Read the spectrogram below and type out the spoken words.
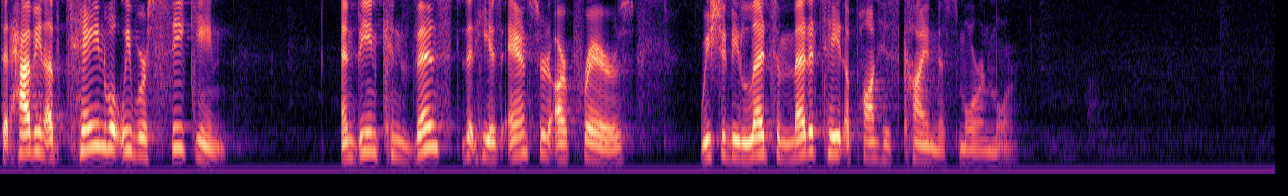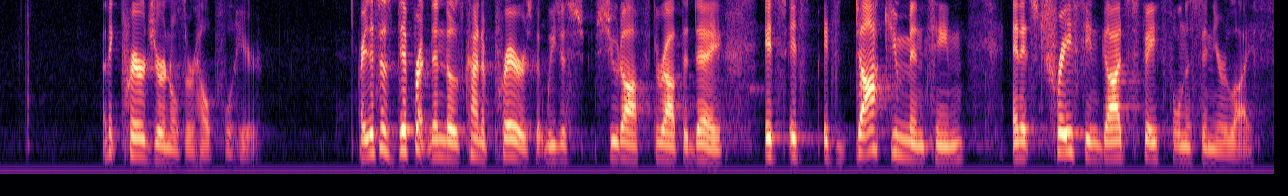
that having obtained what we were seeking, and being convinced that He has answered our prayers, we should be led to meditate upon His kindness more and more. I think prayer journals are helpful here. Right, this is different than those kind of prayers that we just shoot off throughout the day. It's, it's, it's documenting and it's tracing God's faithfulness in your life.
